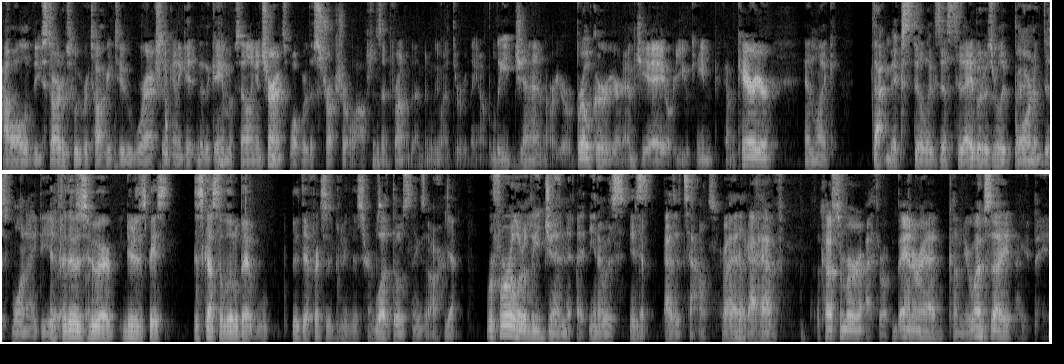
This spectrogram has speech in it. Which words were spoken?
how all of these startups we were talking to were actually going to get into the game of selling insurance. What were the structural options in front of them? And we went through, you know, lead gen, or you're a broker, or you're an MGA, or you can even become a carrier. And like that mix still exists today, but it was really born of this one idea. And for those who are new to the space, discuss a little bit the differences between those terms. what those things are. Yeah. Referral or lead gen, uh, you know, is, is Yep. as it sounds, right? Yeah. Like I have a customer, I throw up a banner ad, come to your website, I get paid.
